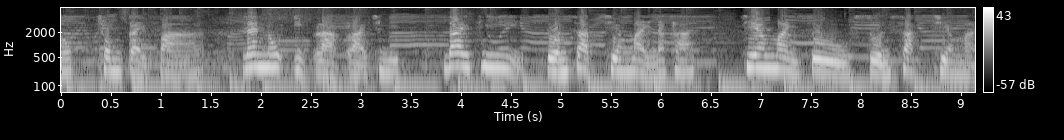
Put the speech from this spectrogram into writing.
นก ชมไก่ฟ้า และนกอีกหลากหลายชนิด ได้ที่สวนสัตว์เชียงใหม่นะคะ เชียงใหม่สู่สวนสัตว์เชียงใหม่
